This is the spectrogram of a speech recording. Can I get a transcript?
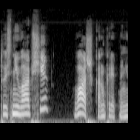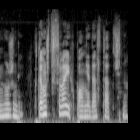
То есть не вообще, ваши конкретно не нужны, потому что своих вполне достаточно.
